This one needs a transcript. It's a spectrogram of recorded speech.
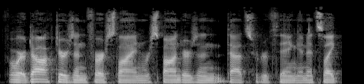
for doctors and first line responders and that sort of thing. And it's like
